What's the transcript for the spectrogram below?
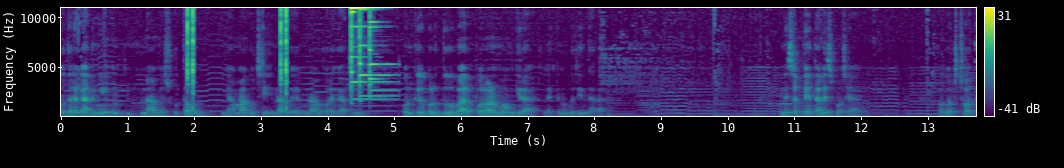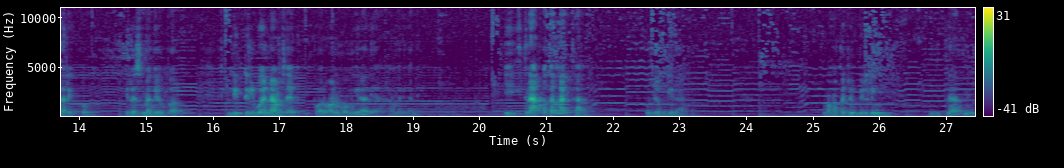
उधर एक आदमी, नाम है सुतम या मागुची नाम नाम पर एक आदमी, उनके ऊपर दो बार परमाणु बम गिरा, लेकिन वो ज़िंदा रहा। उन्नीस सौ पैंतालीस पहुँचा अगस्त छः तारीख को हिरोशिमा के ऊपर लिटिल बॉय नाम से एक परमाणु बम गिरा दिया अमेरिका ने। ये इतना खतरनाक था वो जब गिरा, वहाँ पे जो बिल्डिंग जितने आदमी,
